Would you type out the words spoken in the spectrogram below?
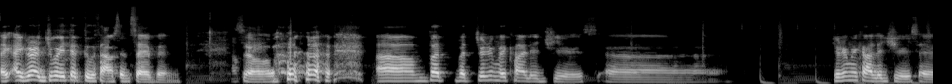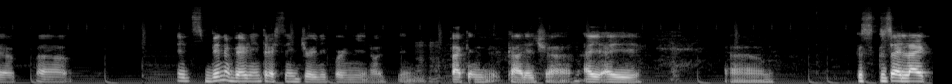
I, I graduated 2007. Okay. So, um, but but during my college years, uh, during my college years, uh, uh, it's been a very interesting journey for me. You know, in- Mhm. back in college, uh, I, I, um, cause, cause I like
